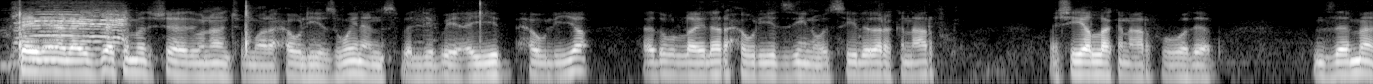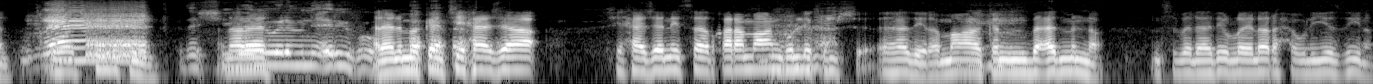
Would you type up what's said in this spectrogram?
مشاهدينا الأعزاء كما تشاهدون أنتم راه حولية زوينة بالنسبة اللي بغى يعيد بحوليه هذا والله الا راه حوليه زين وهاد السيد هذا راه كنعرفو ماشي يلا كنعرفو هو دابا. من زمان. كاين. هذا الشيء ولا من يعرفه. أنا لما كانت شي حاجة شي حاجة ني صادقه راه ما غنقول لكمش هذه راه ما كنبعد منها بالنسبة لهذه والله الا راه حوليه زينه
